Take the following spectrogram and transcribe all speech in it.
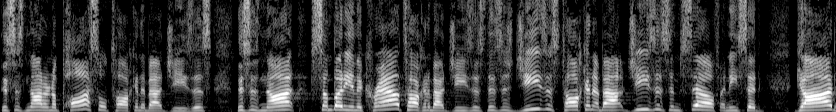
This is not an apostle talking about Jesus. This is not somebody in the crowd talking about Jesus. This is Jesus talking about Jesus himself. And he said, God,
